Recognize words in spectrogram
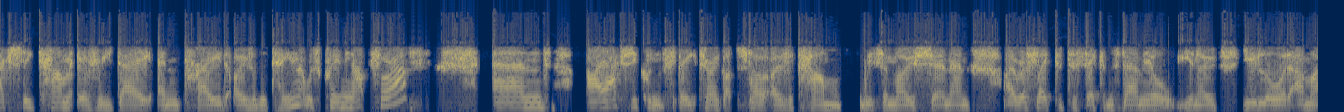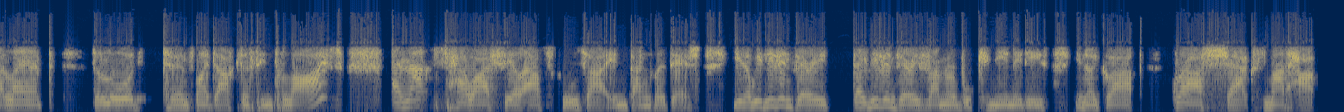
actually come every day and prayed over the team that was cleaning up for us. And I actually couldn't speak to her. I got so overcome with emotion and I reflected to second Samuel, you know, you Lord are my lamp. The Lord turns my darkness into light. And that's how I feel our schools are in Bangladesh. You know, we live in very, they live in very vulnerable communities, you know, gra- grass shacks, mud huts.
